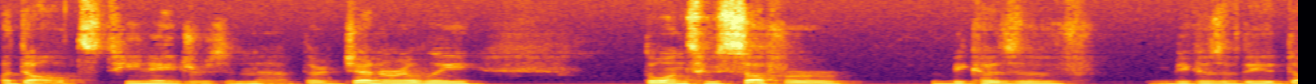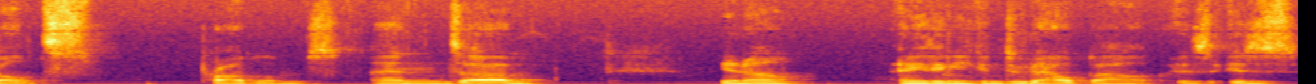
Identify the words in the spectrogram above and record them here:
adults, teenagers, in that they're generally the ones who suffer because of because of the adults' problems and. Um, you know, anything you can do to help out is is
